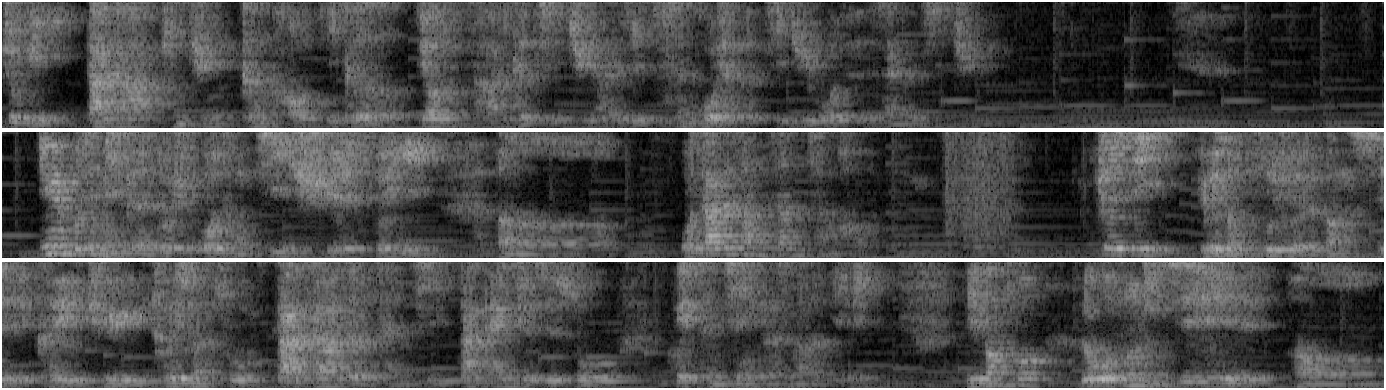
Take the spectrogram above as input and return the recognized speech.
就比大家平均更好一个标准差一个级距，还是胜过两个级距或者是三个级距。因为不是每个人都学过统计学，所以呃，我大致上这样讲好。就是有一种数学的方式，可以去推算出大家的成绩，大概就是说会呈现一个什么样的比例。比方说，如果说你是呃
